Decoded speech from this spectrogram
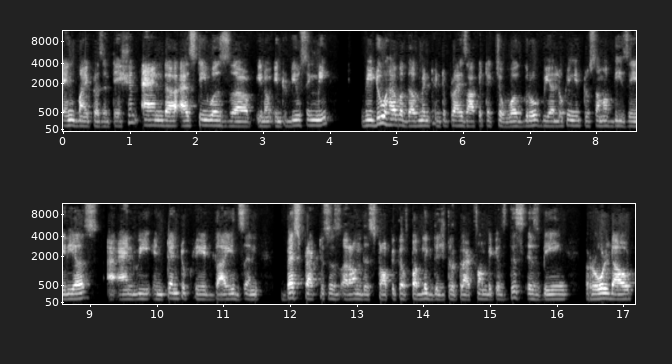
end my presentation. And uh, as Steve was, you know, introducing me, we do have a government enterprise architecture work group. We are looking into some of these areas and we intend to create guides and best practices around this topic of public digital platform because this is being rolled out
